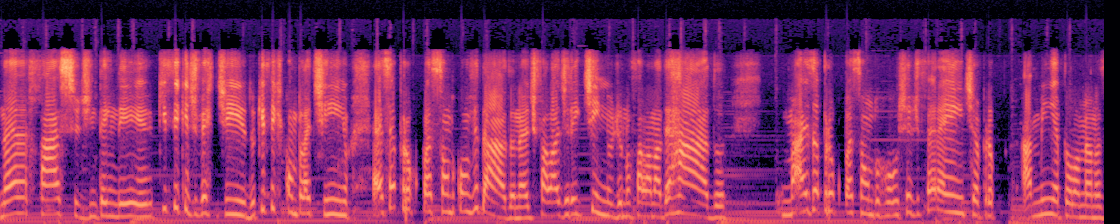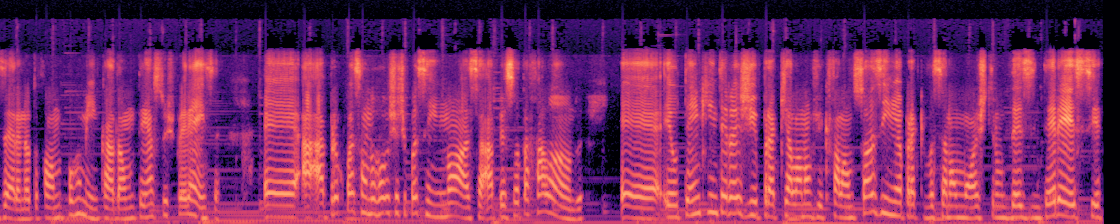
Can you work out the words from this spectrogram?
né, fácil de entender, que fique divertido, que fique completinho. Essa é a preocupação do convidado, né? De falar direitinho, de não falar nada errado. Mas a preocupação do host é diferente. A, minha, pelo menos, era, né? Eu tô falando por mim, cada um tem a sua experiência. É, a, a, preocupação do host é tipo assim: nossa, a pessoa tá falando. É, eu tenho que interagir para que ela não fique falando sozinha, para que você não mostre um desinteresse.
